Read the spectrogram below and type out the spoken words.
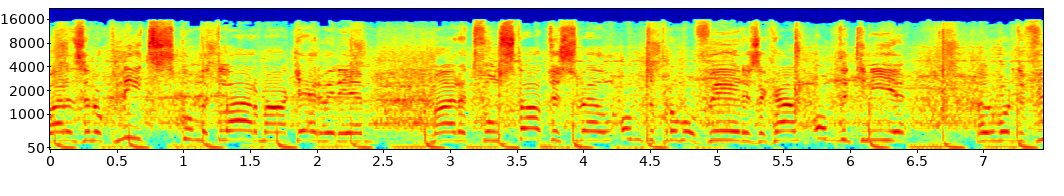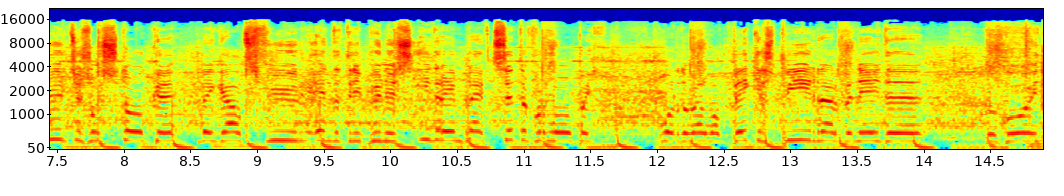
Waarin ze nog niets konden klaarmaken, RWDM. Maar het volstaat dus wel om te promoveren. Ze gaan op de knieën. Er worden vuurtjes ontstoken. Bengaals vuur in de tribunes. Iedereen blijft zitten voorlopig. Er worden wel wat bekers bier naar beneden gegooid.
